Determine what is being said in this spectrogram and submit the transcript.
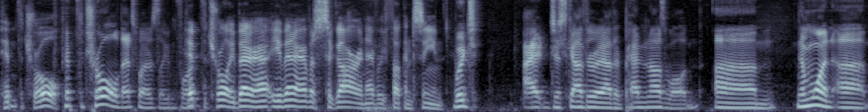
Pip the Troll. Pip, Pip the Troll. That's what I was looking for. Pip the Troll. You better ha- you better have a cigar in every fucking scene. which I just got through it out there. Patton Oswalt. Um, number one, uh,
